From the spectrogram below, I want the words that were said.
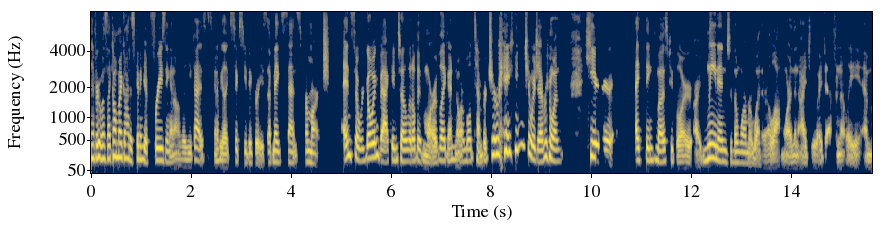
everyone's like, oh my God, it's going to get freezing. And I was like, you guys, it's going to be like 60 degrees. That makes sense for March. And so we're going back into a little bit more of like a normal temperature range, which everyone here, I think most people are, are lean into the warmer weather a lot more than I do. I definitely am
